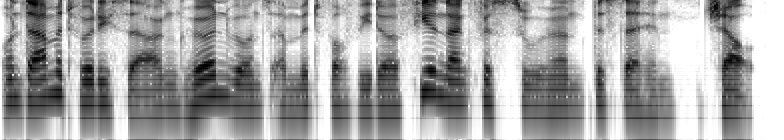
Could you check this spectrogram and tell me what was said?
Und damit würde ich sagen, hören wir uns am Mittwoch wieder. Vielen Dank fürs Zuhören. Bis dahin. Ciao.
